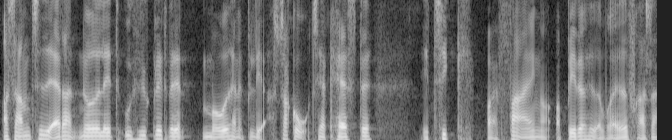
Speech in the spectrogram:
og samtidig er der noget lidt uhyggeligt ved den måde, han bliver så god til at kaste etik og erfaringer og bitterhed og vrede fra sig,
